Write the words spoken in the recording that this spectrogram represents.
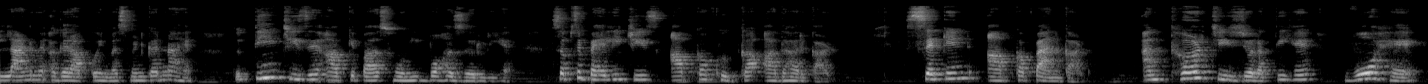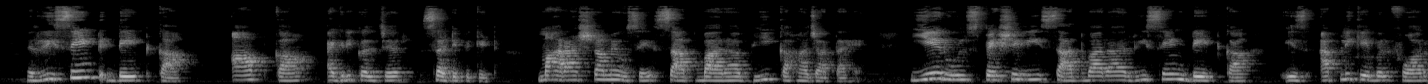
लैंड में अगर आपको इन्वेस्टमेंट करना है तो तीन चीज़ें आपके पास होनी बहुत ज़रूरी है। सबसे पहली चीज़ आपका खुद का आधार कार्ड। सेकंड आपका पैन कार्ड एंड थर्ड चीज़ जो लगती है, वो है रिसेंट डेट का आपका एग्रीकल्चर सर्टिफिकेट महाराष्ट्र में उसे सात बारह भी कहा जाता है. ये रूल स्पेशली सात बारह रिसेंट डेट का इज़ एप्लीकेबल फॉर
